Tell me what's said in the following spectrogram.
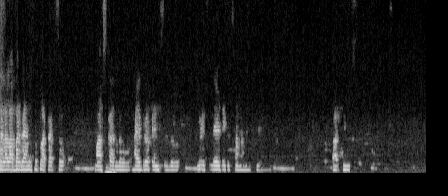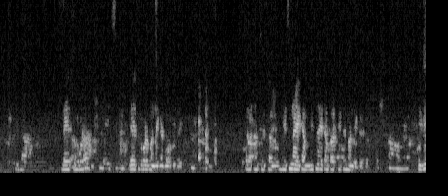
ఇలా రబ్బర్ బ్యాండ్స్ ప్లకర్స్ మాస్కర్లు హైబ్రో పెన్సిల్ లేడీకి ఇలా లేసులు కూడా లేసులు కూడా మన దగ్గర దొరుకుతాయి. ఇలా కన్సిస్టాలు మిషన్ ఐటమ్ మిషన్ ఐటమ్ ప్రతిదీ మన దగ్గర దొరుకుతాయి. ఇది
